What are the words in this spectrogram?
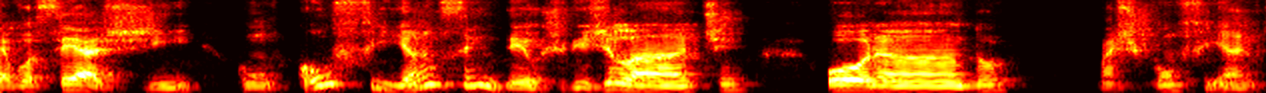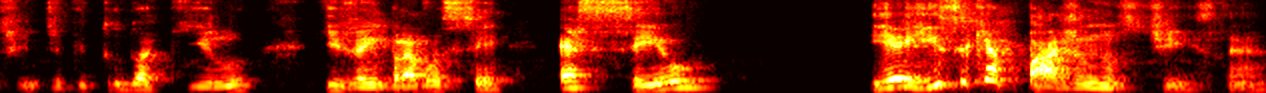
É você agir com confiança em Deus, vigilante, orando, mas confiante de que tudo aquilo que vem para você é seu. E é isso que a página nos diz, né?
